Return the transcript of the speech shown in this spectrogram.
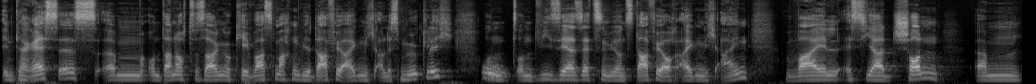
Beschleunigungsinteresses ähm, und dann auch zu sagen, okay, was machen wir dafür eigentlich alles möglich mhm. und, und wie sehr setzen wir uns dafür auch eigentlich ein, weil es ja schon ähm,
